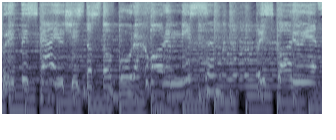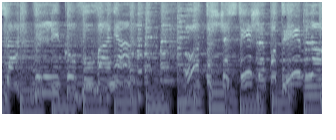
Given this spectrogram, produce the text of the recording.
притискаючись до стовбура хворим місцем, прискорюється виліковування. Отож частіше потрібно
